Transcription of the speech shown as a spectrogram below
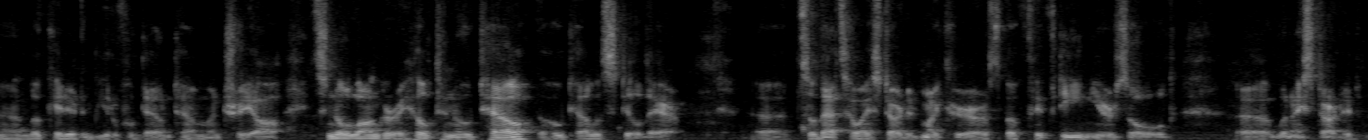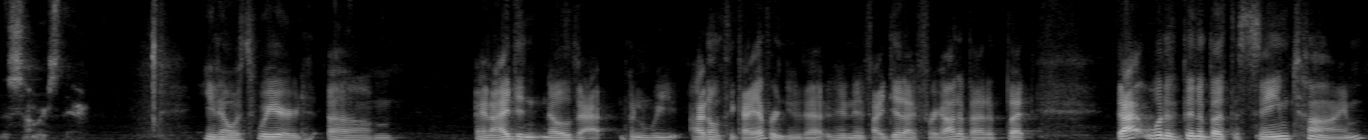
Uh, located in beautiful downtown Montreal. It's no longer a Hilton hotel. The hotel is still there. Uh, so that's how I started my career. I was about 15 years old uh, when I started in the summers there. You know, it's weird. Um, and I didn't know that when we, I don't think I ever knew that. And if I did, I forgot about it. But that would have been about the same time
